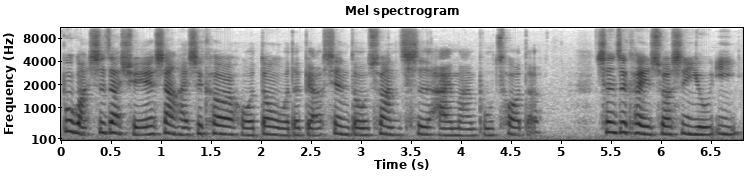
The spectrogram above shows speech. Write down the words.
不管是在学业上还是课外活动，我的表现都算是还蛮不错的，甚至可以说是优异。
